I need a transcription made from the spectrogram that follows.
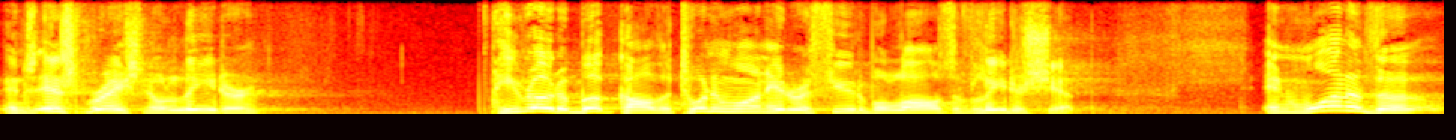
inspirational leader. He wrote a book called The 21 Irrefutable Laws of Leadership. And one of the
